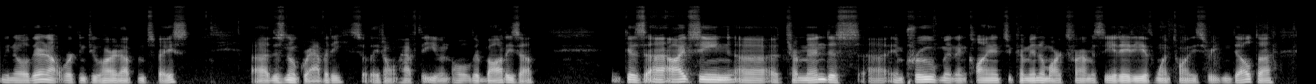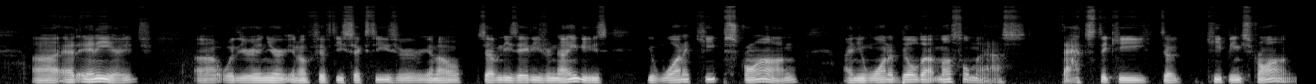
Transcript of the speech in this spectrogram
we know they're not working too hard up in space. Uh, there's no gravity, so they don't have to even hold their bodies up. Because uh, I've seen uh, a tremendous uh, improvement in clients who come into Mark's Pharmacy at 80th 120th Street in Delta uh, at any age, uh, whether you're in your you know 50s, 60s, or you know 70s, 80s, or 90s. You want to keep strong, and you want to build up muscle mass. That's the key to keeping strong,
